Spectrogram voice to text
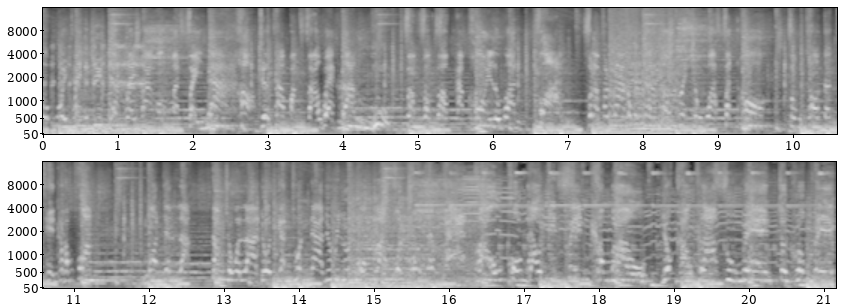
ภพมวยไทยนั้นยืนอย่างไร วันฟาดฟลาฟราเข้ามาเดินต่อด้วยจังหวะฟัดหอกฟงทอตันเทนคำฟัดมอนยันหลักตามชวลาโดนกันทวนหน้าด้วยวิรุณหกหลักคนคนและแผนเผาคงเดายินฟินขมเมายกเข่ากราฟสู่เมน จนโครงเพลง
